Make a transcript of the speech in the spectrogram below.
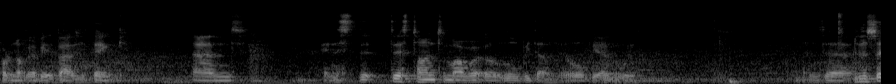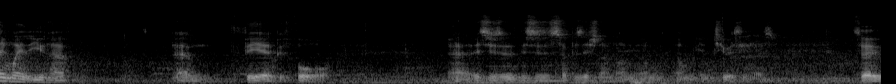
probably not going to be as bad as you think, and in this this time tomorrow it'll all be done. It'll all be over with. And uh, In the same way that you have um, fear before, uh, this is a, this is a supposition. I'm, I'm, I'm, I'm intuiting this. So,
